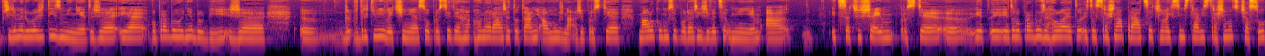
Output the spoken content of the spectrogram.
Přijde mi důležitý zmínit, že je opravdu hodně blbý, že e, v drtivé většině jsou prostě ty honoráře totální almužna, že prostě málo komu se podaří živit se uměním a it's such a shame, prostě eh, je, je to opravdu řehole, je to, je to strašná práce, člověk s tím stráví strašně moc času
